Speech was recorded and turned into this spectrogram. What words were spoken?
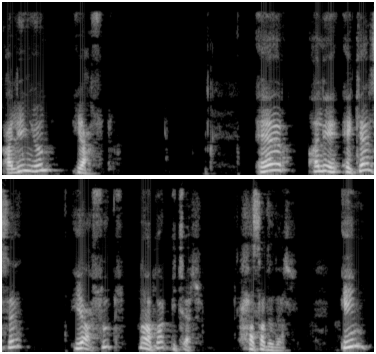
aliyun yahsud. Eğer Ali ekerse yahsud ne yapar? Biçer. Hasat eder. İn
